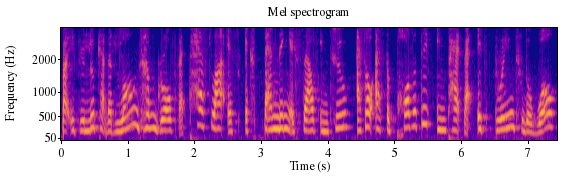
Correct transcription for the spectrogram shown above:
but if you look at the long-term growth that Tesla is expanding itself into, as well as the positive impact that it's bringing to the world,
